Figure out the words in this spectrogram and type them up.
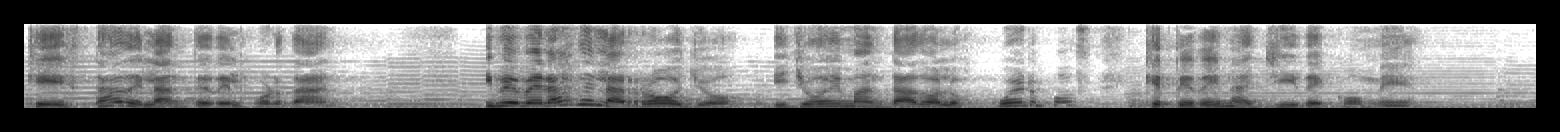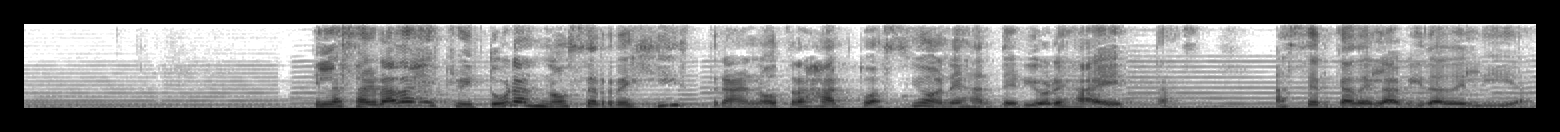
que está delante del Jordán. Y beberás del arroyo, y yo he mandado a los cuervos que te den allí de comer. En las Sagradas Escrituras no se registran otras actuaciones anteriores a estas acerca de la vida de Elías.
